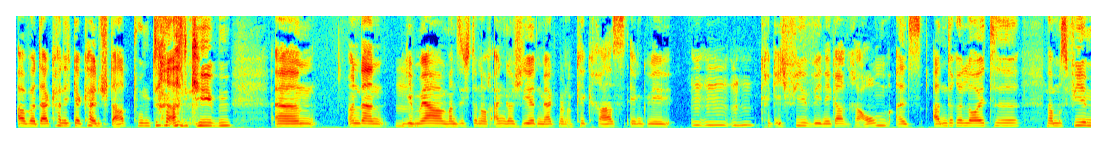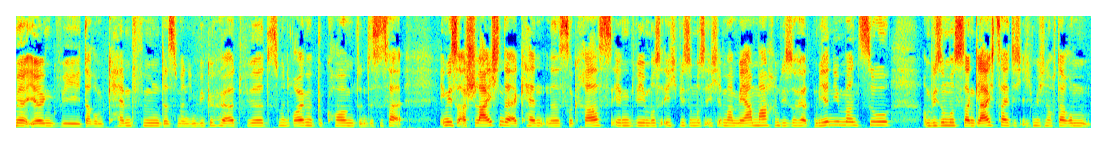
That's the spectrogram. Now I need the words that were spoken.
aber da kann ich gar keinen Startpunkt angeben. Ähm, und dann, mhm. je mehr man sich dann auch engagiert, merkt man, okay, krass, irgendwie kriege ich viel weniger Raum als andere Leute. Man muss viel mehr irgendwie darum kämpfen, dass man irgendwie gehört wird, dass man Räume bekommt. Und das ist irgendwie so erschleichende Erkenntnis, so krass. Irgendwie muss ich, wieso muss ich immer mehr machen? Wieso hört mir niemand zu? Und wieso muss dann gleichzeitig ich mich noch darum,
